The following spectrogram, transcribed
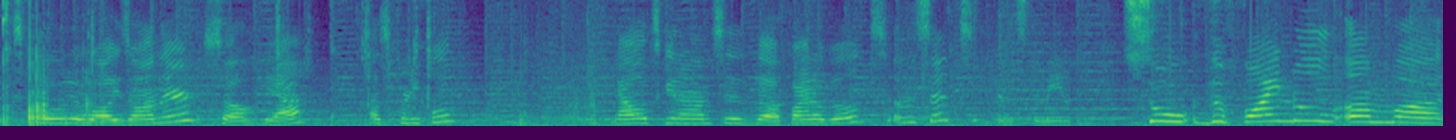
explode it while he's on there. So yeah, that's pretty cool. Now let's get on to the final build of the set, and it's the main. So the final um uh,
